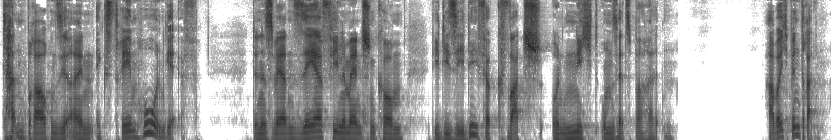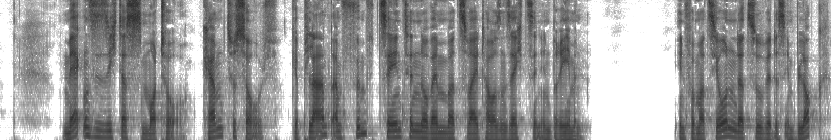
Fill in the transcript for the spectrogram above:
dann brauchen Sie einen extrem hohen GF. Denn es werden sehr viele Menschen kommen, die diese Idee für Quatsch und nicht umsetzbar halten. Aber ich bin dran. Merken Sie sich das Motto Come to Solve geplant am 15. November 2016 in Bremen. Informationen dazu wird es im Blog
